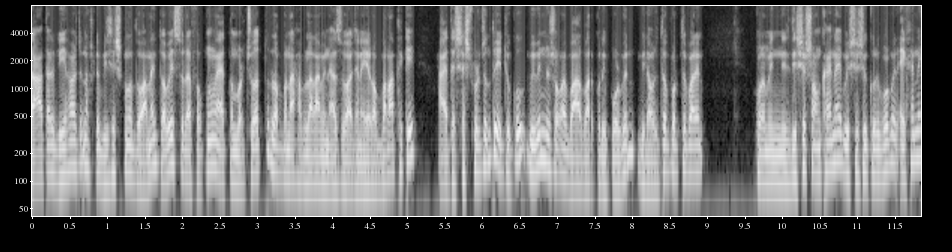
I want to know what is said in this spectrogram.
তাড়াতাড়ি বিয়ে হওয়ার জন্য আসলে বিশেষ কোনো দোয়া নাই। তবে সুরা ফকন, আয়াত নম্বর চুয়াত্তর, রব্বানা হাবলার আমিন আজওয়াজান, এই রব্বানা থেকে আয়াতের শেষ পর্যন্ত এটুকু বিভিন্ন সময় বারবার করে পড়বেন বিনজিত পড়তে পারেন। কোনো নির্দিষ্ট সংখ্যায় নাই বিশেষ করে পড়বেন। এখানে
